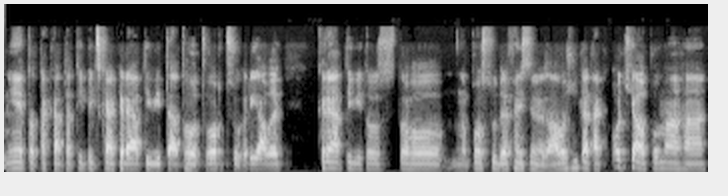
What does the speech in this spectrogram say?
nie je to taká tá typická kreativita toho tvorcu hry, ale kreativitou z toho no, postu defensívneho záložníka, tak odtiaľ pomáha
